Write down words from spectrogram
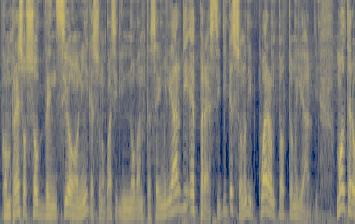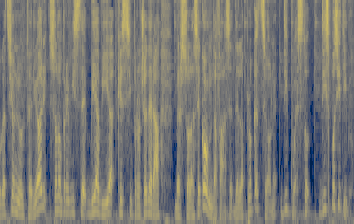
compreso sovvenzioni, che sono quasi di 96 miliardi, e prestiti prestiti che sono di 48 miliardi. Molte erogazioni ulteriori sono previste via via che si procederà verso la seconda fase dell'applicazione di questo dispositivo.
